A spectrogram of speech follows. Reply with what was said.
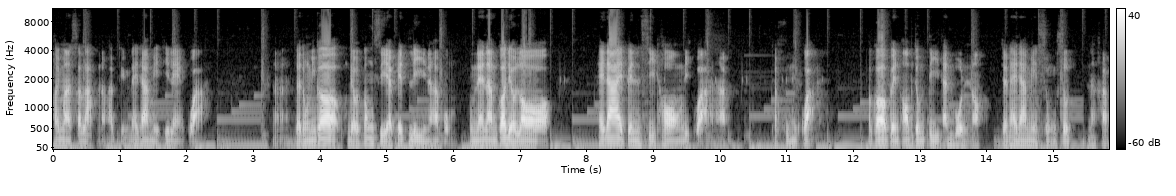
ค่อยมาสลับนะครับ ถึงได้ดาเมจที่แรงกว่า แต่ตรงนี้ก็เดี๋ยวต้องเสียเพชรลีนะครับผม ผมแนะนำก็เดี๋ยวรอให้ได้เป็นสีทองดีกว่านะครับ จะคุ้มกว่า แล้วก็เป็นออฟโจมตีด้านบนเนาะ จะได้ดาเมจสูงสุดนะครับ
